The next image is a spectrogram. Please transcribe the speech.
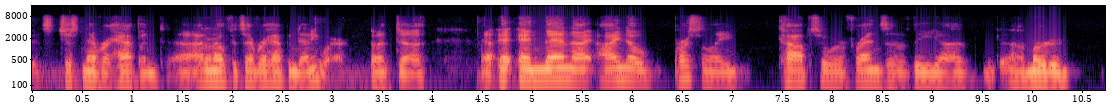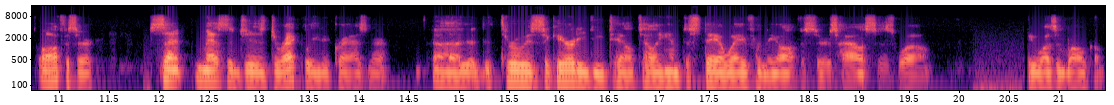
it's just never happened. Uh, I don't know if it's ever happened anywhere, but, and then I, I know personally cops who were friends of the uh, uh, murdered officer sent messages directly to Krasner uh, through his security detail, telling him to stay away from the officer's house as well. He wasn't welcome.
